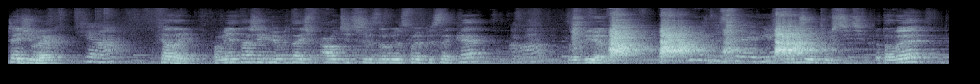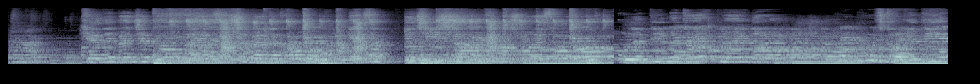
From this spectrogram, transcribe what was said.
Cześć Julek. Siema. Siadaj. Pamiętasz jak mnie pytałeś w aucie, czy zrobiłem swoją piosenkę? Aha. Zrobiłem. Kurde, serio? Chciałem cię upuścić. Gotowy? Aha. Kiedy będzie problem, zawsze będę obok. Jak za cisza, ty masz moje słowo. Ulepimy to jak najdą. Stroje bije drugie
